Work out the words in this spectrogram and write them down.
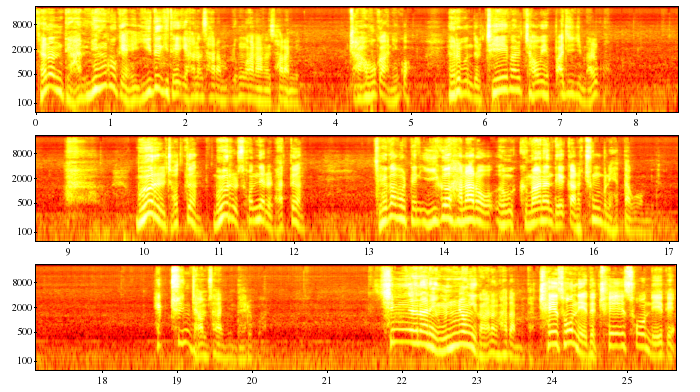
저는 대한민국에 이득이 되게 하는 사람을 응원하는 사람이 좌우가 아니고 여러분들 제발 좌우에 빠지지 말고 뭐를 줬든 뭐를 손해를 받든 제가 볼 때는 이거 하나로 어, 그만한 대가는 충분히 했다고 봅니다. 핵추진 잠수함입니다, 여러분. 10년 안에 운영이 가능하답니다. 최소 4대, 최소 4대,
